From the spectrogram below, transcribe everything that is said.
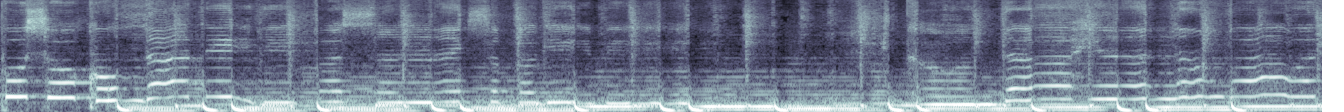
puso kong dati Di pa sanay sa pag-ibig. Ikaw ang dahilan ng bawat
